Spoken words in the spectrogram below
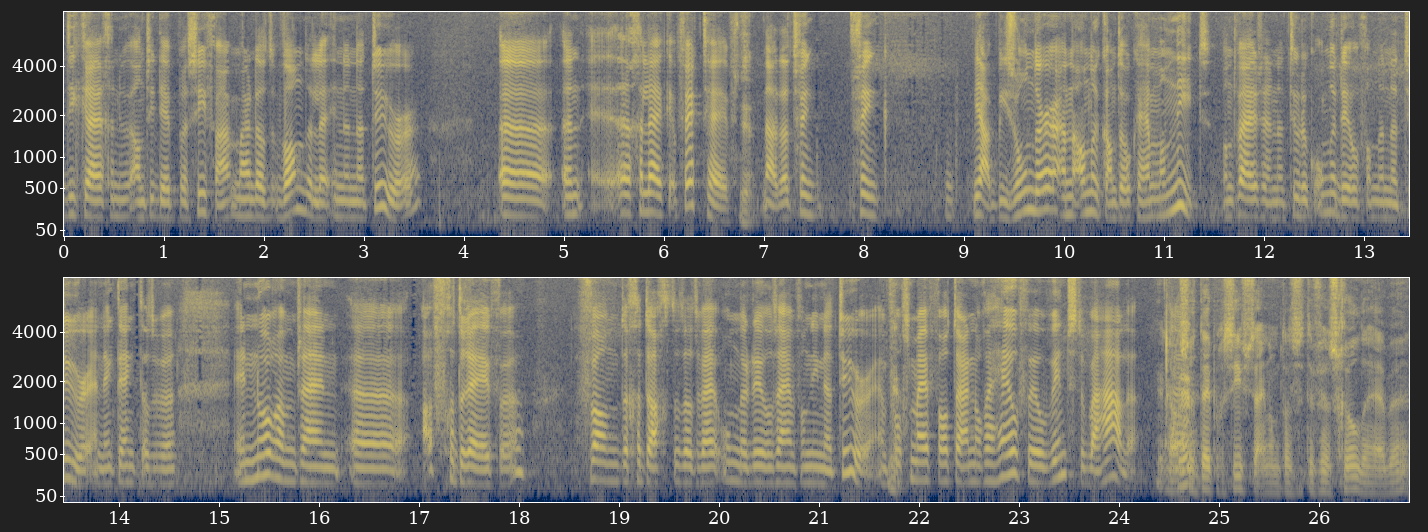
die krijgen nu antidepressiva, maar dat wandelen in de natuur een gelijk effect heeft. Ja. Nou, dat vind ik, vind ik ja, bijzonder. Aan de andere kant ook helemaal niet. Want wij zijn natuurlijk onderdeel van de natuur. En ik denk dat we enorm zijn eh, afgedreven van de gedachte dat wij onderdeel zijn van die natuur. En volgens mij valt daar nog heel veel winst te behalen. Ja, als ze depressief zijn omdat ze te veel schulden hebben.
